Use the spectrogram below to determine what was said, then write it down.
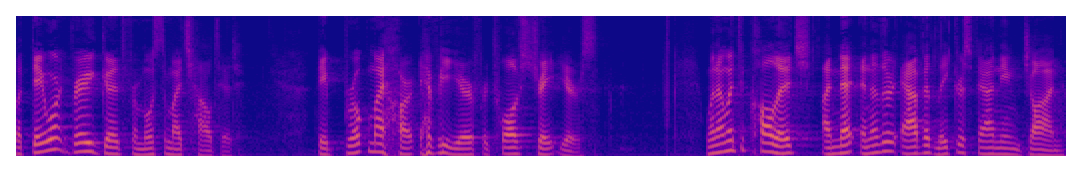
but they weren't very good for most of my childhood. They broke my heart every year for 12 straight years. When I went to college, I met another avid Lakers fan named John,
